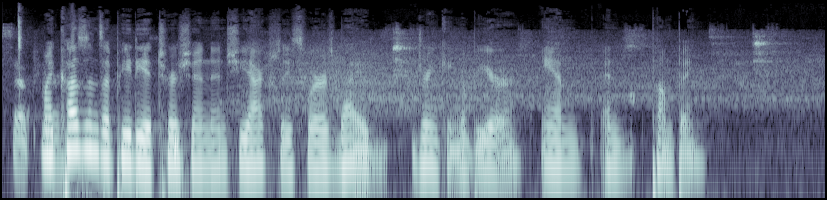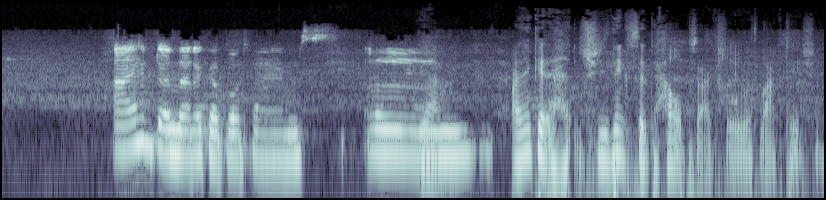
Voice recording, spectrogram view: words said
so pure. my cousin's a pediatrician, and she actually swears by drinking a beer and and pumping. I have done that a couple of times. Um, I think it. She thinks it helps actually with lactation.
